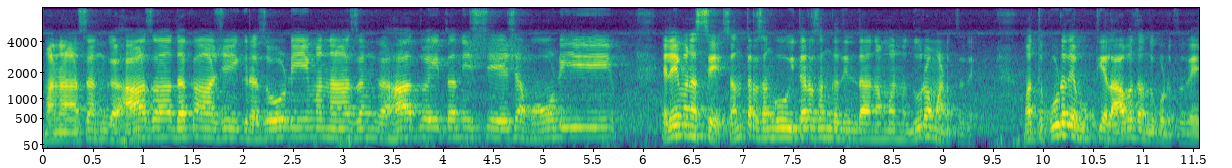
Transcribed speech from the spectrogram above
ಮನಾಸಂಗ ಹಾ ಸಾಧಕ ಶೀಘ್ರ ಸೋಡಿ ಮನಾಸಂಗ ಹಾ ದ್ವೈತ ನಿಶೇಷ ಮೋಡಿ ಎಲೆ ಮನಸ್ಸೇ ಸಂತರ ಸಂಘವು ಇತರ ಸಂಘದಿಂದ ನಮ್ಮನ್ನು ದೂರ ಮಾಡುತ್ತದೆ ಮತ್ತು ಕೂಡಲೇ ಮುಕ್ತಿಯ ಲಾಭ ತಂದುಕೊಡುತ್ತದೆ.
